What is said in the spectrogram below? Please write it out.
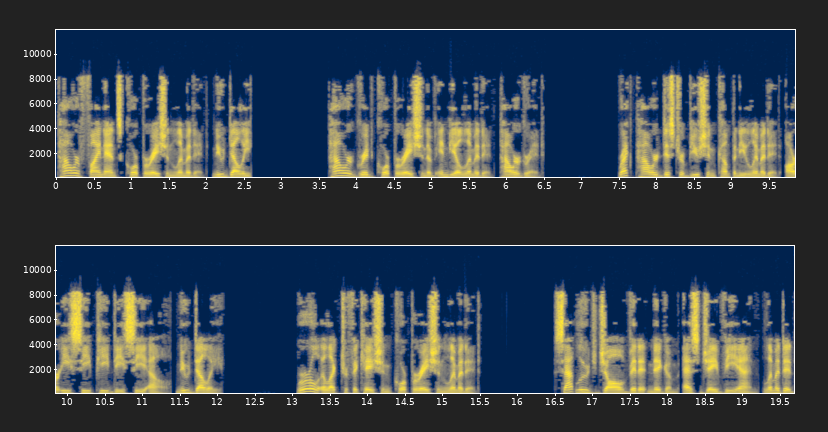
Power Finance Corporation Limited, New Delhi Power Grid Corporation of India Limited Powergrid REC Power Distribution Company Limited RECPDCL New Delhi Rural Electrification Corporation Limited Satluj Jal Vidyut Nigam SJVN Limited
